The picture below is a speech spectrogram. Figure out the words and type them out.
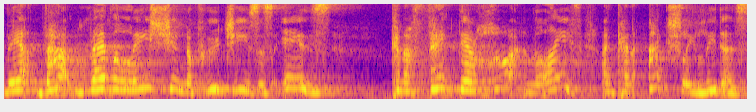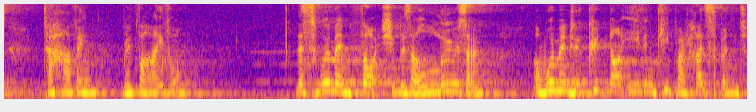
that, that revelation of who Jesus is can affect their heart and life and can actually lead us to having revival. This woman thought she was a loser, a woman who could not even keep her husband.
